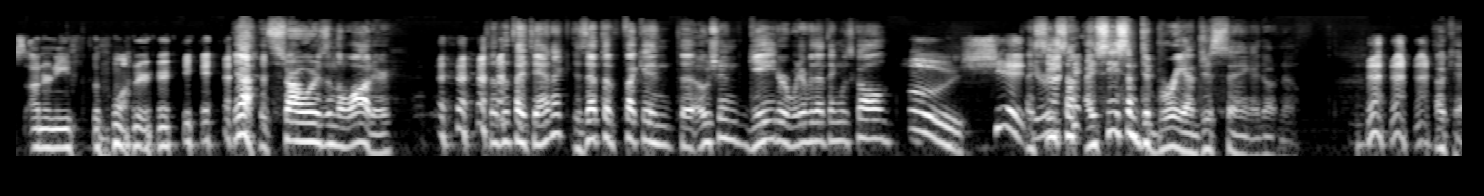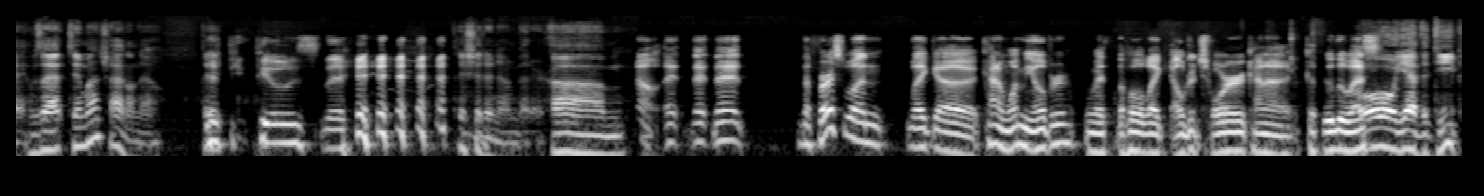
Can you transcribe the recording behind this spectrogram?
Wars underneath the water. Yeah. Yeah, it's Star Wars in the water. Is that the Titanic? Is that the fucking the Ocean Gate or whatever that thing was called? oh shit! I see right. some. I see some debris. I'm just saying. I don't know. Okay, was that too much? I don't know. There's pew pews. The They should have known better. Um, no, that, that that the first one like uh kind of won me over with the whole like eldritch horror kind of Cthulhu esque oh yeah, the deep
